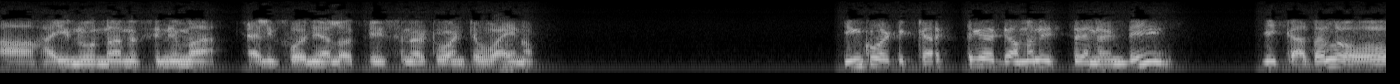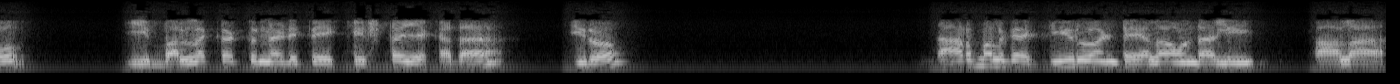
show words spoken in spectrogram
ఆ హైనూన్ అన్న సినిమా కాలిఫోర్నియాలో తీసినటువంటి వైనం. ఇంకోటి కరెక్ట్గా గమనిస్తేనండి ఈ కథలో ఈ బల్లకట్టు నడిపే కిష్టయ్య కదా హీరో? నార్మల్గా హీరో అంటే ఎలా ఉండాలి? చాలా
